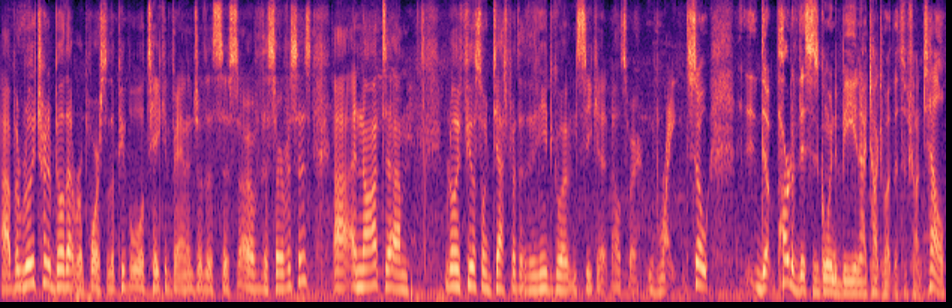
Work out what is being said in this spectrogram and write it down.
uh, but really try to build that rapport so that people will take advantage of the of the services uh, and not um, really feel so desperate that they need to go out and seek it elsewhere. Right. So, the part of this is going to be, and I talked about this with Chantelle,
